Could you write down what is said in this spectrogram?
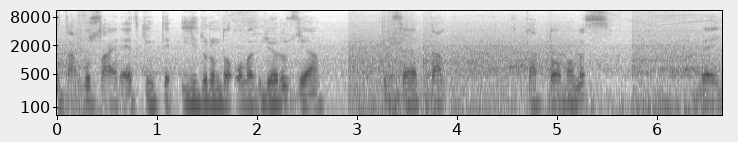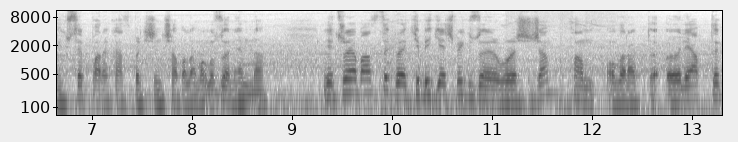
Zaten bu sayede etkinlikte iyi durumda olabiliyoruz ya. Bu sebepten dikkatli olmamız ve yüksek para kasmak için çabalamamız önemli. Nitro'ya bastık. Rakibi geçmek üzere uğraşacağım. Tam olarak da öyle yaptık.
